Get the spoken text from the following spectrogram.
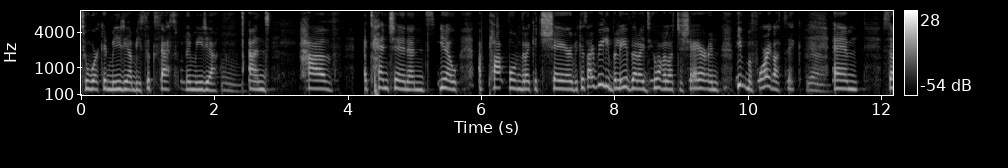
to work in media and be successful in media, and have attention and you know a platform that I could share because I really believe that I do have a lot to share, and even before I got sick. Yeah. Um. So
